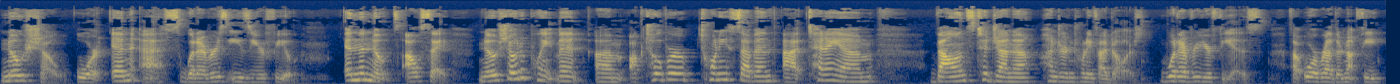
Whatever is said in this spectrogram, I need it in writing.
no show or NS, whatever is easier for you. In the notes, I'll say, no showed appointment, um, October 27th at 10 a.m., balance to Jena, $125, whatever your fee is, uh, or rather not fee,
